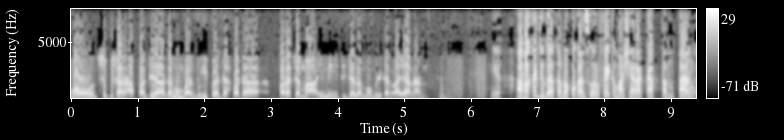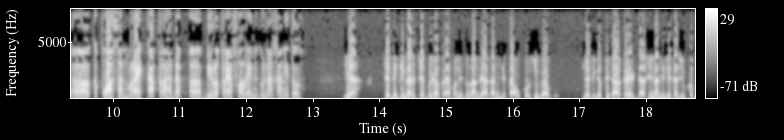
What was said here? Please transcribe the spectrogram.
mau sebesar apa dia akan membantu ibadah pada para jamaah ini di dalam memberikan layanan. Hmm. Ya, apakah juga akan melakukan survei ke masyarakat tentang uh, kepuasan mereka terhadap uh, biro travel yang digunakan itu? Iya, jadi kinerja biro travel itu nanti akan kita ukur juga, Bu. Jadi ketika akreditasi nanti kita juga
